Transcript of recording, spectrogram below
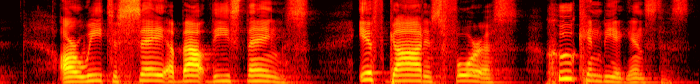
are we to say about these things? If God is for us, who can be against us?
